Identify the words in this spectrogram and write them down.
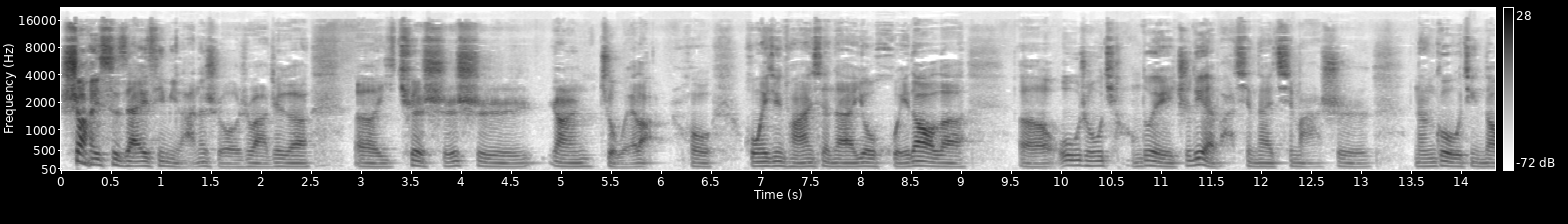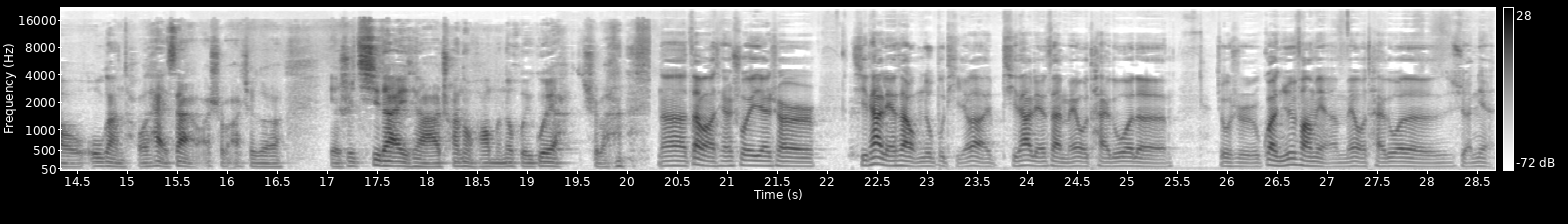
上一次在 AC 米兰的时候是吧？这个呃，确实是让人久违了。然后红卫军团现在又回到了。呃，欧洲强队之列吧，现在起码是能够进到欧冠淘汰赛了，是吧？这个也是期待一下传统豪门的回归啊，是吧？那再往前说一件事儿，其他联赛我们就不提了，其他联赛没有太多的。就是冠军方面没有太多的悬念。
